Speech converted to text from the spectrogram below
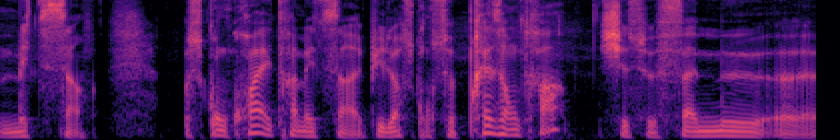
médecin ce qu'on croit être un médecin. Et puis lorsqu'on se présentera chez ce fameux, euh,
